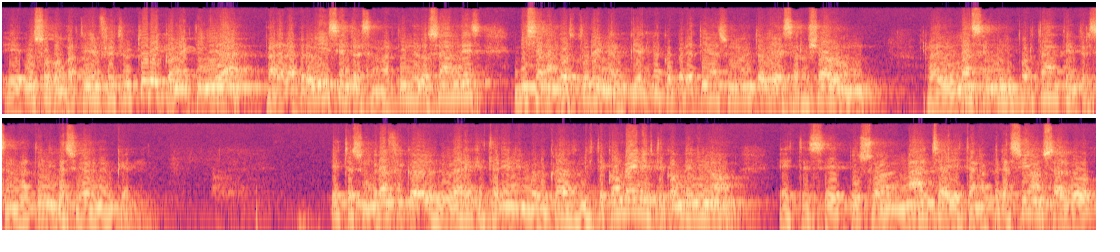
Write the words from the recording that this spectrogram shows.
eh, uso compartido de infraestructura y conectividad para la provincia entre San Martín de los Andes, Villa Langostura y Neuquén. La cooperativa en su momento había desarrollado un radioenlace muy importante entre San Martín y la ciudad de Neuquén. Este es un gráfico de los lugares que estarían involucrados en este convenio. Este convenio este, se puso en marcha y está en operación, salvo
